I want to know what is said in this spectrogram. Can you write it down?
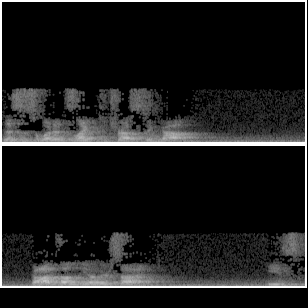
this is what it's like to trust in God. God's on the other side. He's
